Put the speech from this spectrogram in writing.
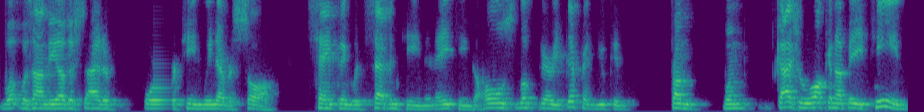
what was on the other side of 14 we never saw. Same thing with 17 and 18. The holes look very different. You could from when guys were walking up 18,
